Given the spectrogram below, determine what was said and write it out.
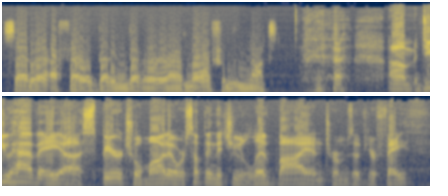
sadly I fail at that endeavor uh, more often than not. um, do you have a uh, spiritual motto or something that you live by in terms of your faith?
